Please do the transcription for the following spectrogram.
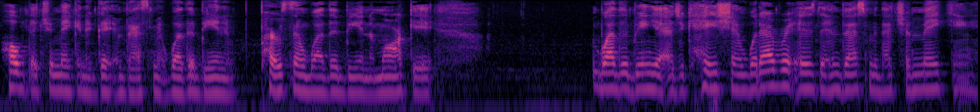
hope that you're making a good investment, whether it be in a person, whether it be in the market, whether it be in your education, whatever it is the investment that you're making,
